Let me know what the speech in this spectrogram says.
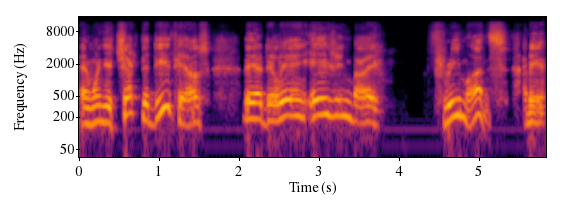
And when you check the details, they are delaying aging by three months. I mean,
